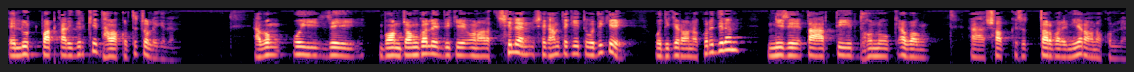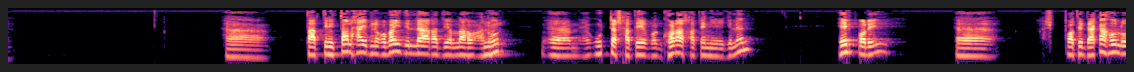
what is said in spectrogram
এই লুটপাটকারীদেরকে ধাওয়া করতে চলে গেলেন। এবং ওই যে বন জঙ্গলের দিকে ওনারা ছিলেন, সেখান থেকেই তো ওদিকে ওদিকে রওনা করে দিলেন। নিজে তার তীর, ধনুক এবং সবকিছু তরবারে নিয়ে রওনা করলেন। তার তিনি তলহা ওবাইদুল্লাহ রাজি আল্লাহ আনহুর উটটা সাথে ঘোড়া সাথে নিয়ে গেলেন। এরপরে পথে দেখা হলো,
